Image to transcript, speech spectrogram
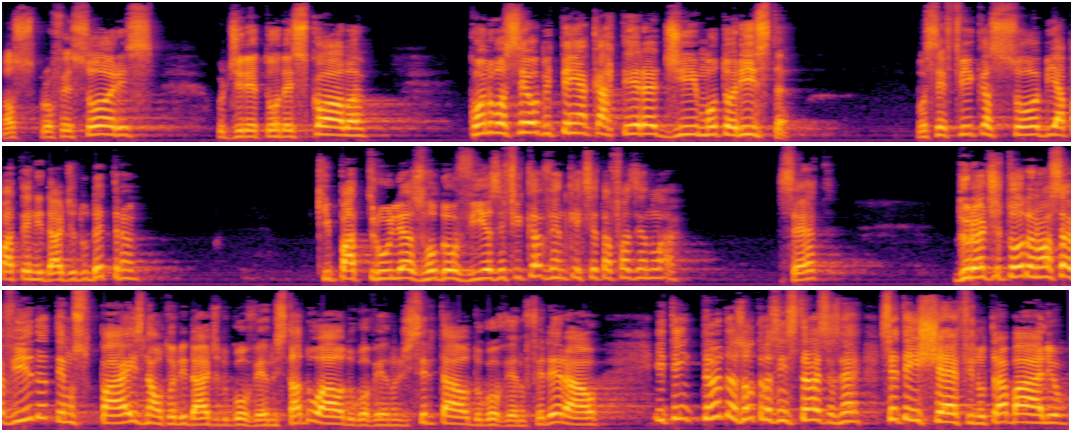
nossos professores, o diretor da escola. Quando você obtém a carteira de motorista, você fica sob a paternidade do Detran, que patrulha as rodovias e fica vendo o que você está fazendo lá, certo? Durante toda a nossa vida, temos pais na autoridade do governo estadual, do governo distrital, do governo federal, e tem tantas outras instâncias, né? Você tem chefe no trabalho,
